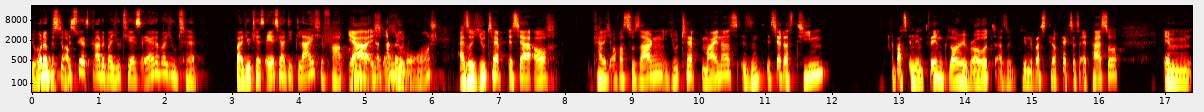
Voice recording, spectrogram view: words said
oder bist du, bist du jetzt gerade bei UTSA oder bei UTEP? Weil UTSA ist ja die gleiche Farbe. Ja, ich. ich Orange. Also UTEP ist ja auch, kann ich auch was zu sagen? UTEP Miners sind, ist ja das Team, was in dem Film Glory Road, also University of Texas El Paso, im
